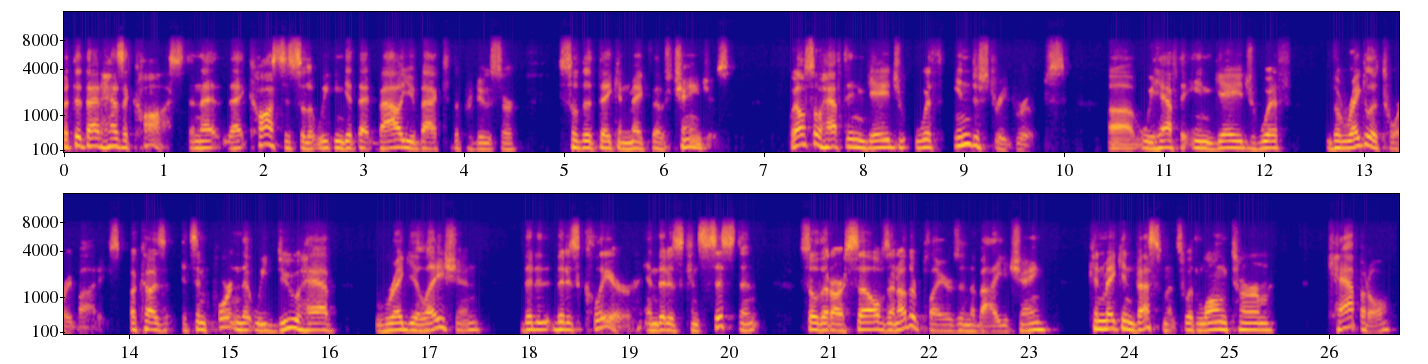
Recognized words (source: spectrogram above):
but that that has a cost. And that, that cost is so that we can get that value back to the producer so that they can make those changes. We also have to engage with industry groups. Uh, we have to engage with the regulatory bodies because it's important that we do have regulation that that is clear and that is consistent so that ourselves and other players in the value chain can make investments with long-term capital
